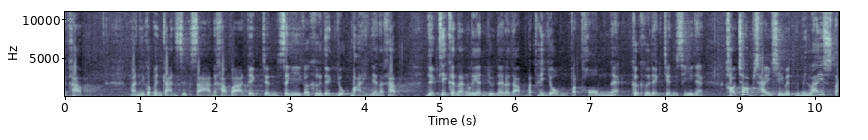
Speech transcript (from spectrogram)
นะครับ อันนี้ก็เป็นการศึกษานะครับว่าเด็ก Gen Z ก็คือเด็กยุคใหม่เนี่ยนะครับเด็กที่กำลังเรียนอยู่ในระดับมัธยมประถมเนี่ยก็คือเด็ก Gen Z เนี่ยเขาชอบใช้ชีวิตมีไลฟ์สไต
